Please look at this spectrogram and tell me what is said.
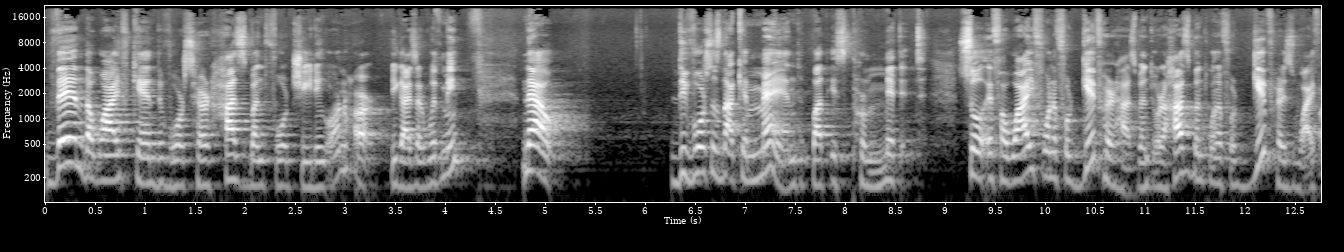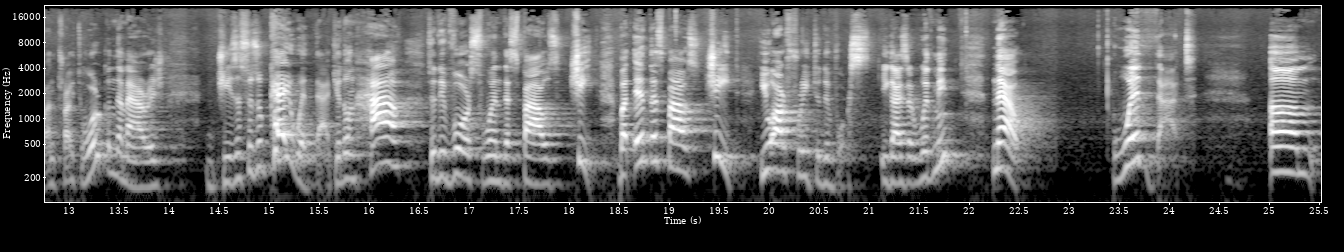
then the wife can divorce her husband for cheating on her. You guys are with me? Now, divorce is not command, but is permitted. So, if a wife want to forgive her husband, or a husband want to forgive his wife and try to work on the marriage, Jesus is okay with that. You don't have to divorce when the spouse cheat. But if the spouse cheat, you are free to divorce. You guys are with me? Now, with that, um,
